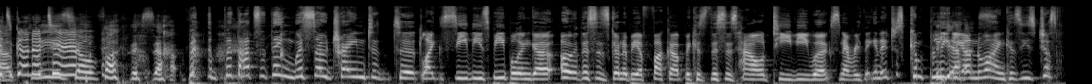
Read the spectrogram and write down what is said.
It's up. gonna Please tip." don't fuck this up." But but that's the thing. We're so trained to to like see these people and go, oh, this is going to be a fuck up because this is how TV works and everything, and it just completely Yes. undermined because he's just.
